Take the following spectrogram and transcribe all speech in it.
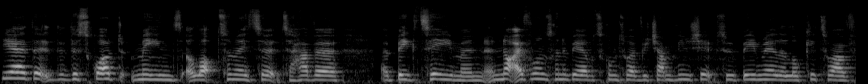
Yeah, the the, the squad means a lot to me to to have a a big team and, and not everyone's going to be able to come to every championship. So we've been really lucky to have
